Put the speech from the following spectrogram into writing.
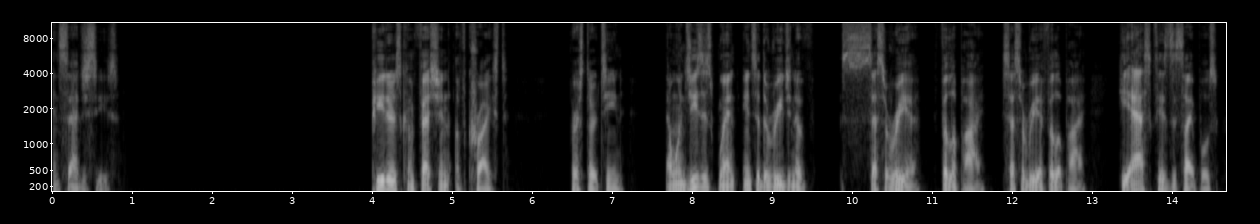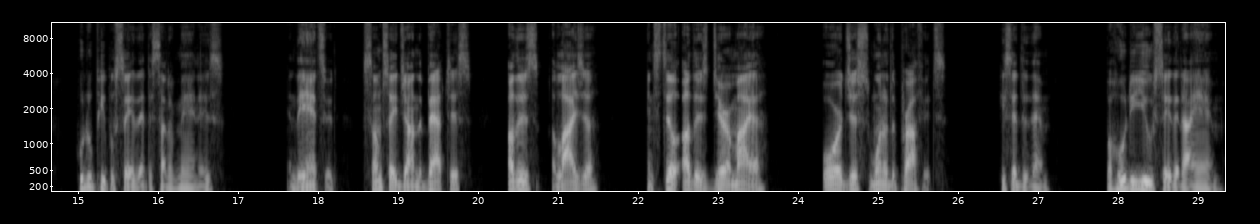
and Sadducees. Peter's confession of Christ. Verse 13. Now, when Jesus went into the region of Caesarea Philippi, Caesarea Philippi, he asked his disciples, Who do people say that the Son of Man is? And they answered, Some say John the Baptist, others Elijah, and still others Jeremiah, or just one of the prophets. He said to them, But who do you say that I am?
